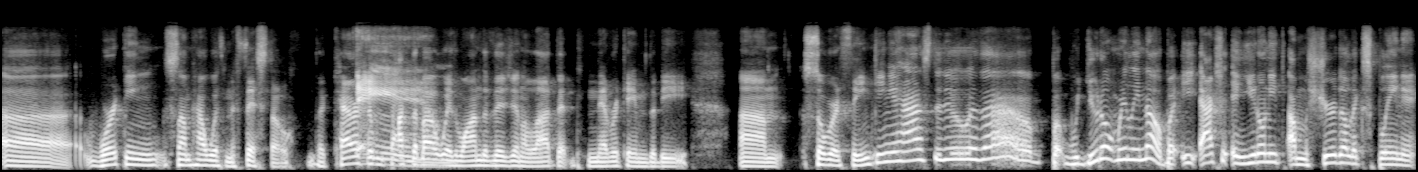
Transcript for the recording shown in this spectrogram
uh working somehow with Mephisto, the character we talked about Damn. with WandaVision a lot that never came to be. Um, so we're thinking it has to do with that, but we, you don't really know. But he actually, and you don't need. I'm sure they'll explain it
